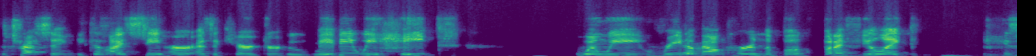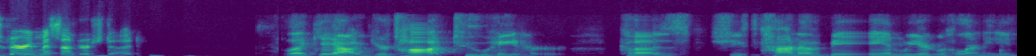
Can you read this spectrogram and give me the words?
distressing because I see her as a character who maybe we hate when we read Yeah. about her in the book, but I feel like she's very misunderstood. like yeah you're taught to hate her because she's kind of being weird with lennie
